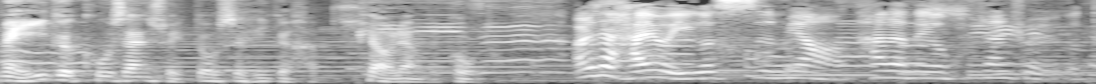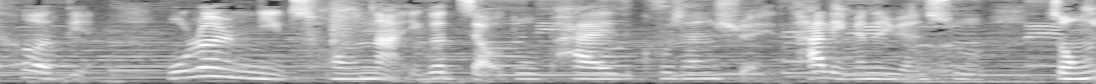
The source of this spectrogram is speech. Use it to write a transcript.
每一个枯山水都是一个很漂亮的构图。而且还有一个寺庙，它的那个枯山水有个特点，无论你从哪一个角度拍枯山水，它里面的元素总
